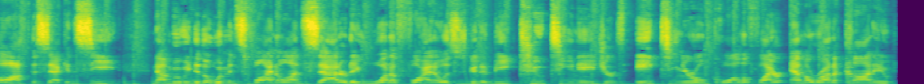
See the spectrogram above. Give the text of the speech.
off the second seed. Now, moving to the women's final on Saturday, what a final this is going to be. Two teenagers, 18-year-old qualifier Emma Raducanu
